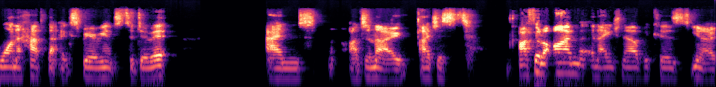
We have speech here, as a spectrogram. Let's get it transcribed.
want to have that experience to do it and I don't know. I just I feel like I'm at an age now because you know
